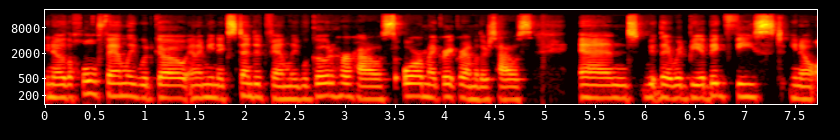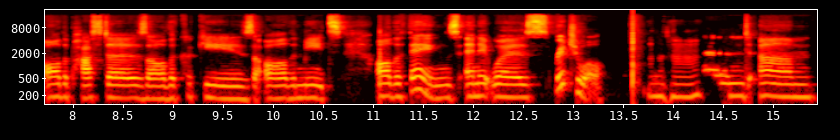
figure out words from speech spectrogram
you know the whole family would go and i mean extended family would go to her house or my great grandmother's house and there would be a big feast you know all the pastas all the cookies all the meats all the things and it was ritual mm-hmm. and um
